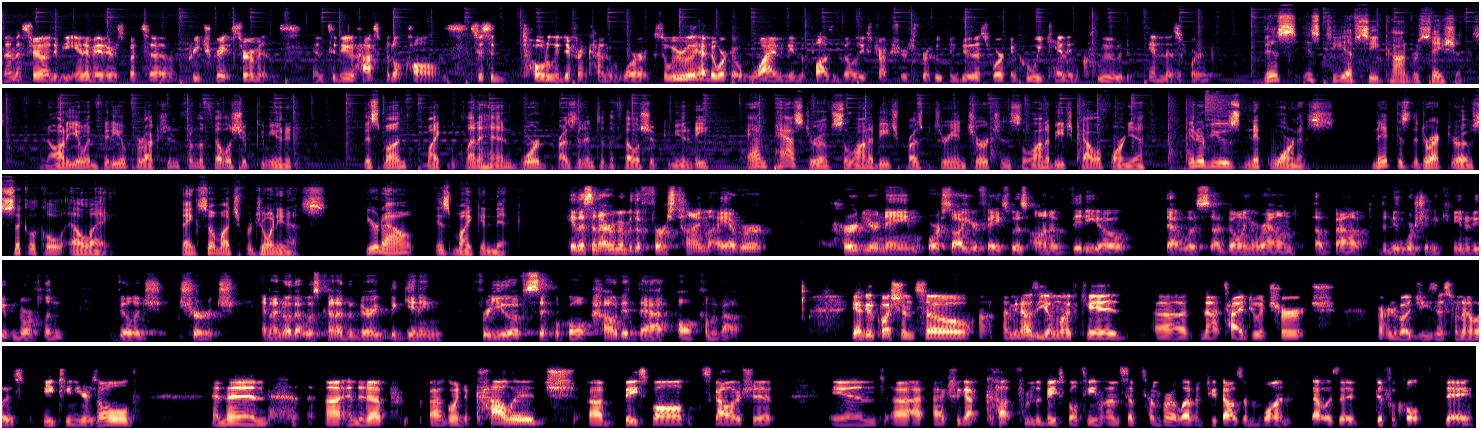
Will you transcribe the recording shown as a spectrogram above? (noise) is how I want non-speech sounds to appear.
not necessarily to be innovators, but to preach great sermons and to do hospital calls. It's just a totally different kind of work. So we really had to work at widening the plausibility structures for who can do this work and who we can include in this mhm. work. This is TFC Conversations, an audio and video production from the fellowship community. This month, Mike McClenahan, board president of the fellowship community and pastor of Solana Beach Presbyterian Church in Solana Beach, California, interviews Nick Warnes Nick is the director of Cyclical LA. Thanks so much for joining us. Here now is Mike and Nick. Hey, listen, I remember the first time I ever heard your name or saw your face was on a video that was uh, going around about the new worshiping community of Northland Village Church. And I know that was kind of the very beginning for you of Cyclical. How did that all come about? Yeah, good question. So, uh, I mean, I was a young life kid, uh, not tied to a church. I heard about Jesus when I was 18 years old, and then uh, ended up uh, going to college, uh, baseball scholarship, and uh, I actually got cut from the baseball team on September 11, 2001. That was a difficult day.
